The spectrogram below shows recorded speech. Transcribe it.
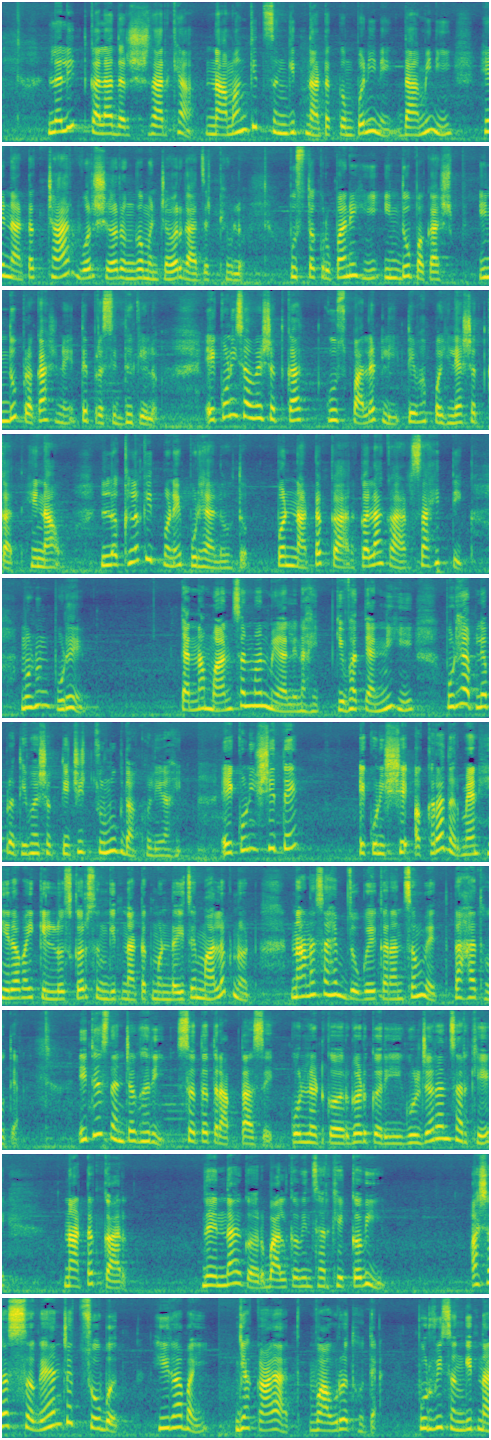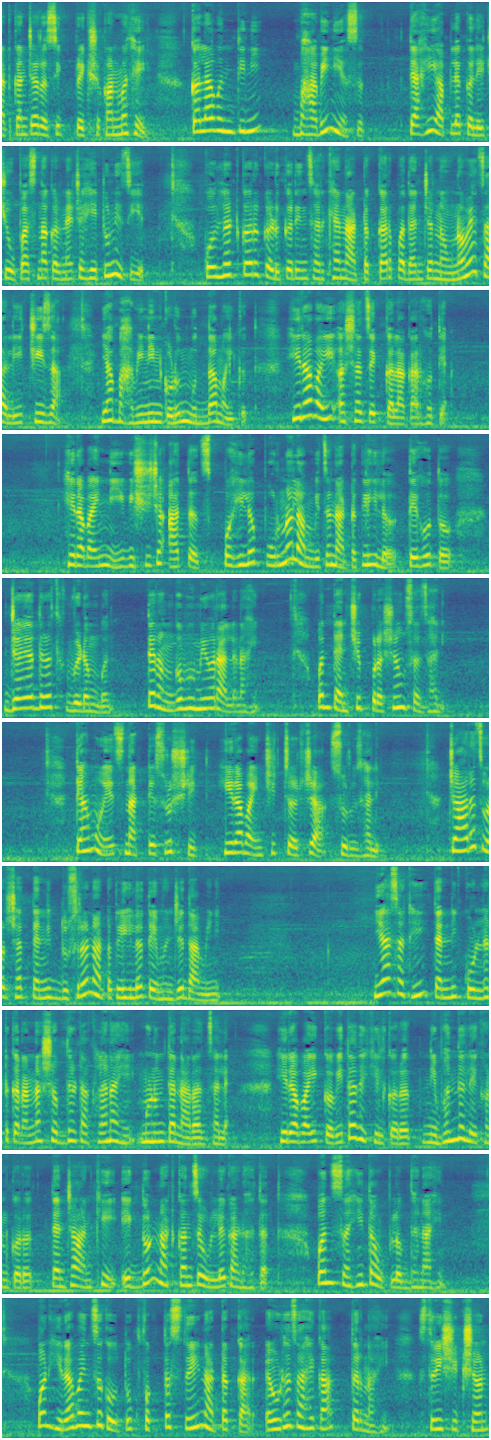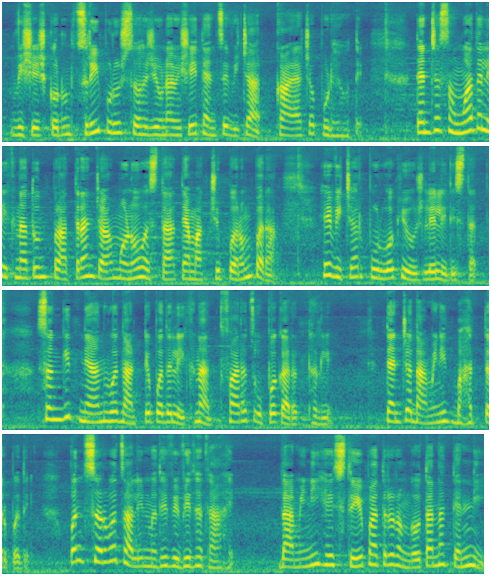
ललित कलादर्शसारख्या नामांकित संगीत नाटक कंपनीने दामिनी हे नाटक चार वर्ष रंगमंचावर गाजत ठेवलं. पुस्तक रूपानेही इंदू प्रकाश इंदू प्रकाशने ते प्रसिद्ध केलं. एकोणीसाव्या शतकात कूस पालटली तेव्हा पहिल्या शतकात हे नाव लखलखीतपणे पुढे आलं होतं. पण नाटककार कलाकार साहित्यिक म्हणून पुढे त्यांना मानसन्मान मिळाले नाहीत किंवा त्यांनीही पुढे आपल्या प्रतिभाशक्तीची चुणूक दाखवली नाही. एकोणीसशे ते एकोणीसशे अकरा दरम्यान हिराबाई किल्लोस्कर संगीत नाटक मंडळीचे मालक नट नानासाहेब जोगळेकरांसमवेत राहत होत्या. इथेच त्यांच्या घरी सतत राबता असे. कोल्हटकर गडकरी गुर्जरांसारखे नाटककार लेंदाळकर बालकवींसारखे कवी अशा सगळ्यांच्या सोबत हिराबाई या काळात वावरत होत्या. पूर्वी संगीत नाटकांच्या रसिक प्रेक्षकांमध्ये कलावंतिनी भाविनी असत. त्याही आपल्या कलेची उपासना करण्याच्या हेतूनेच येत. कोल्हटकर कडकरींसारख्या नाटककार पदांच्या नवनव्या चाली चिजा या भाविनींकडून मुद्दाम ऐकत हिराबाई अशाच एक कलाकार होत्या. हिराबाईंनी विशीच्या आतच पहिलं पूर्ण लांबीचं नाटक लिहिलं. ते होतं जयद्रथ विडंबन. ते रंगभूमीवर आलं नाही. पण त्यांची प्रशंसा झाली. त्यामुळेच नाट्यसृष्टीत हिराबाईंची चर्चा सुरू झाली. चारच वर्षात त्यांनी दुसरं नाटक लिहिलं ते म्हणजे दामिनी. यासाठी त्यांनी कोल्हटकरांना शब्द टाकला नाही म्हणून त्या नाराज झाल्या. हिराबाई कविता देखील करत निबंध लेखन करत त्यांच्या आणखी एक दोन नाटकांचे उल्लेख आढळतात पण संहिता उपलब्ध नाही. पण हिराबाईंचं कौतुक फक्त स्त्री नाटककार एवढंच आहे का? तर नाही. स्त्री शिक्षण विशेष करून स्त्री पुरुष सहजीवनाविषयी त्यांचे विचार काळाच्या पुढे होते. त्यांच्या संवाद लेखनातून पात्रांच्या मनोवस्था त्यामागची परंपरा हे विचारपूर्वक योजलेले दिसतात. संगीत ज्ञान व नाट्यपद लेखनात फारच उपकारक ठरले. त्यांच्या दामिनीत बहात्तर पदे. पण सर्व चालींमध्ये विविधता आहे. दामिनी हे स्त्रीपात्र रंगवताना त्यांनी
